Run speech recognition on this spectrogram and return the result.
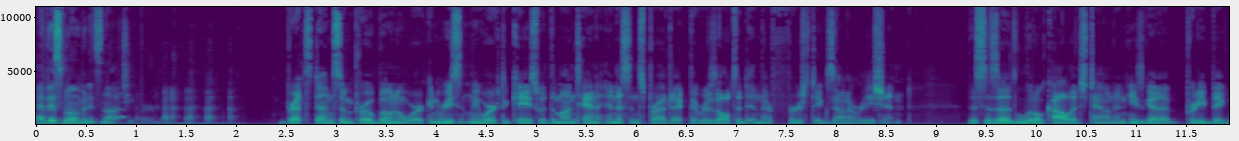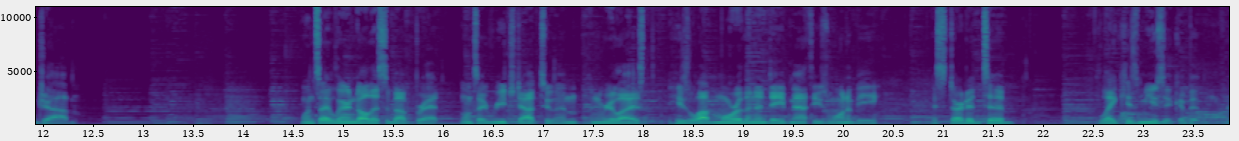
at this moment. It's not cheaper. But Brett's done some pro bono work and recently worked a case with the Montana Innocence Project that resulted in their first exoneration. This is a little college town, and he's got a pretty big job. Once I learned all this about Brett, once I reached out to him and realized he's a lot more than a Dave Matthews wannabe, I started to like his music a bit more.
